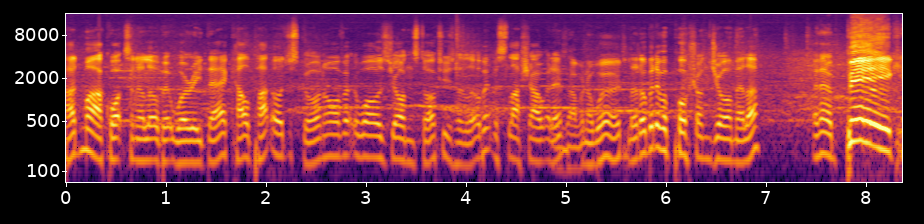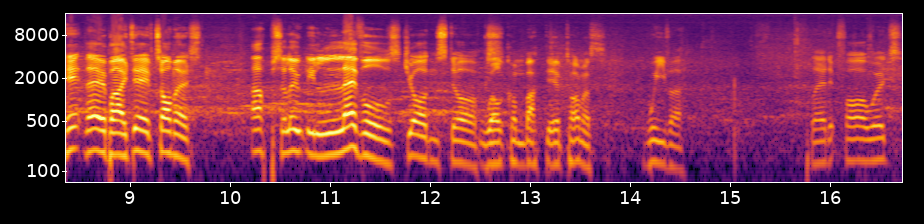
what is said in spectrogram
Had Mark Watson a little bit worried there. Cal Pato just going over towards Jordan Stokes, who's had a little bit of a slash out at him. He's having a word. A little bit of a push on Joe Miller. And then a big hit there by Dave Thomas. Absolutely levels Jordan Stokes. Welcome back, Dave Thomas. Weaver. Played it forwards.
